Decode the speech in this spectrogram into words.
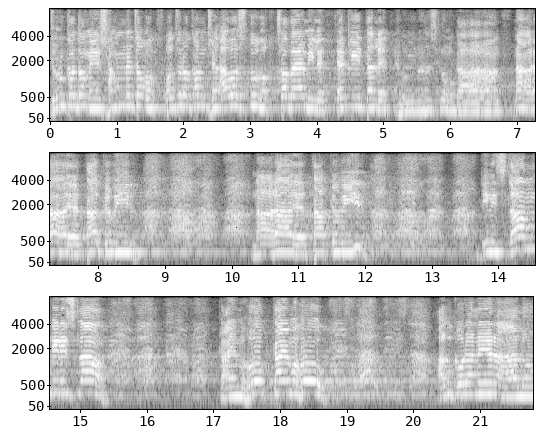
দুর্গদমে সামনে চলো বজ্র কণ্ঠে আওয়াজ তুলো, সবাই মিলে একই তালে ধুমধাম স্লোগান। নারায় তাকবীর। নারায় তাকবীর। দিন ইসলাম দিন ইসলাম। কায়েম হোক কায়েম হোক। আল কোরআনের আলো।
